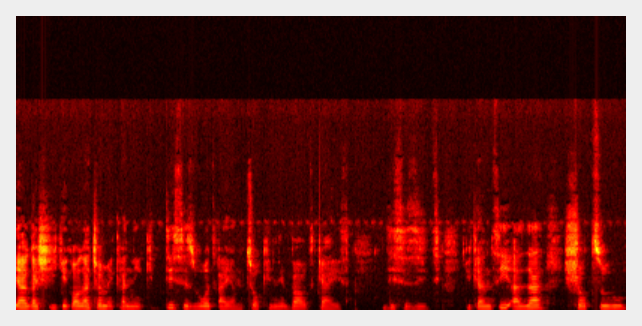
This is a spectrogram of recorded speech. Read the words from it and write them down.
ya agachi ike ka ọ ga chọọ mechanic. This is what i am talking about guys. This is it. You can see as that shuttle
